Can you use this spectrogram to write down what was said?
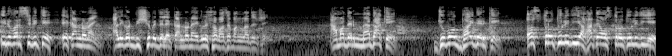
ইউনিভার্সিটিতে এ কাণ্ড নাই। আলিগড় বিশ্ববিদ্যালয়ে কাণ্ড নাই। এগুলো সব আছে বাংলাদেশে। আমাদের মেধাকে, যুবক ভাইদেরকে অস্ত্র তুলি দিয়ে, হাতে অস্ত্র তুলি দিয়ে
